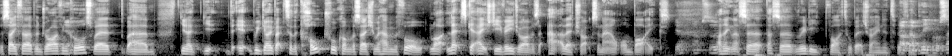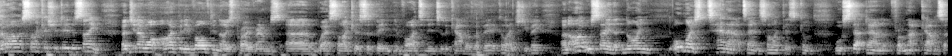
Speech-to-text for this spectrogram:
The safe urban driving Yeah. course, where um, you know you, it, we go back to the cultural conversation we are having before. Like, let's get HGV drivers out of their trucks and out on bikes. yeah, absolutely. I think that's a that's a really vital bit of training to be Uh, fair. and people will say, "Oh, a cyclist should do the same." And do you know what? I've been involved in those programs um, where cyclists have been invited into the cab of a vehicle, HGV, and I will say that nine, almost ten out of ten cyclists come will step down from that cab and say,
